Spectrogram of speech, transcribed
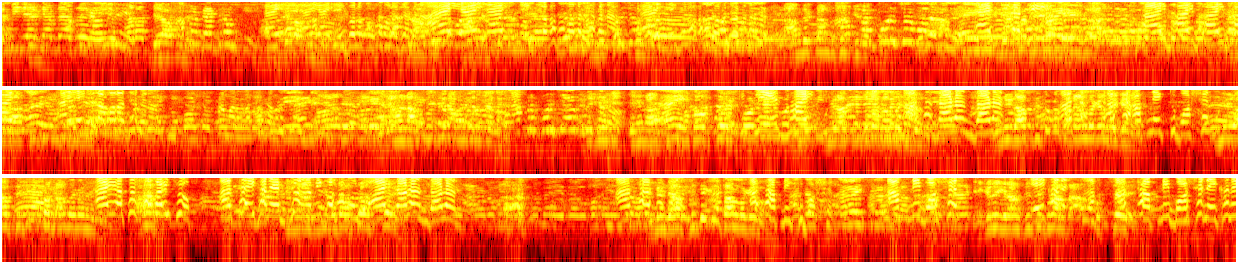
মিডিয়াকে আপনি আপনি এই এই এই এইগুলো কথা বলা যাবে না। এই এই এই এইগুলো কথা বলা যাবে না। এই এইগুলো কথা বলা যাবে না। আমি কাজ কি করব এই ঠিক আছে ভাই ভাই ভাই ভাই এই এইগুলো বলা যাবে না আমার কথা বলতে প্লিজ ভাই আচ্ছা দাঁড়ান দাঁড়ান আচ্ছা আচ্ছা আপনি একটু বসেন। আচ্ছা সবাই চুপ। আচ্ছা এখানে একজন আমি কথা বলব। এই দাঁড়ান দাঁড়ান। আচ্ছা আচ্ছা আচ্ছা আপনি একটু বসেন। আপনি বসেন? আচ্ছা আপনি বসেন। এখানে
